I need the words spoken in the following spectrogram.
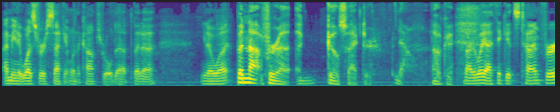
I mean, it was for a second when the cops rolled up, but uh, you know what? But not for a, a ghost factor. No. Okay. By the way, I think it's time for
